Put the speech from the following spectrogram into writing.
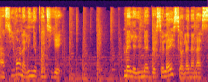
en suivant la ligne pointillée. Mets les lunettes de soleil sur l'ananas.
